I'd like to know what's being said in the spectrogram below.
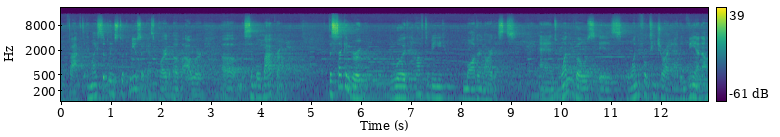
in fact, and my siblings took music as part of our uh, simple background. The second group would have to be modern artists. And one of those is a wonderful teacher I had in Vienna,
